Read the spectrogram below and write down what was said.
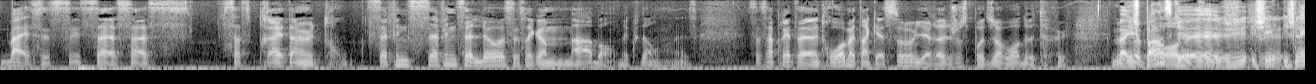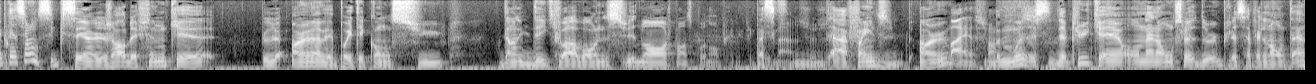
Ben, c'est, ça, ça, ça se prête à un trou. Si ça finit, ça finissait là, ce serait comme, ah bon, ben, écoute donc. Ça s'apprête à un 3, mais tant qu'à ça, il aurait juste pas dû avoir de 2. Ben, je pense que j'ai l'impression aussi que c'est un genre de film que le 1 avait pas été conçu dans l'idée qu'il va avoir une suite. Non, je pense pas non plus. Parce qu'à la fin du 1, ben, moi, c'est- depuis qu'on annonce le 2, puis là, ça fait longtemps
